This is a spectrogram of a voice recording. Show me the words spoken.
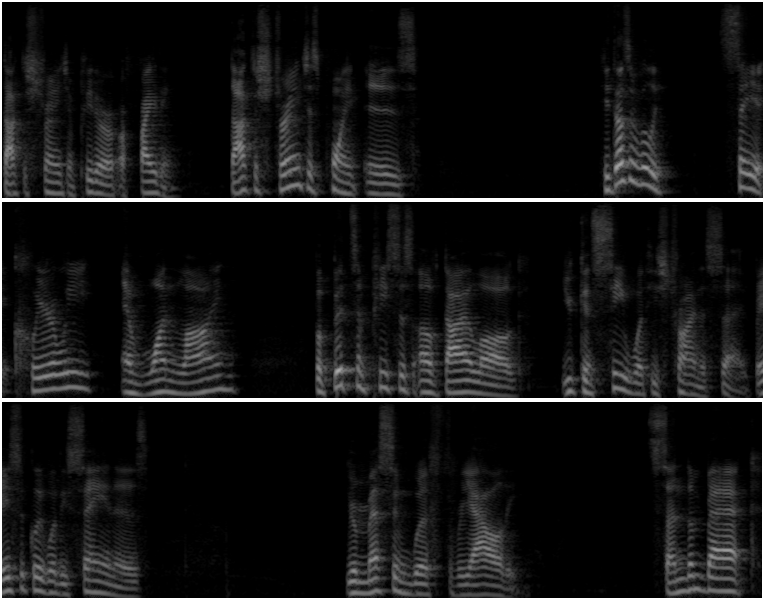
Doctor Strange and Peter are fighting Doctor Strange's point is he doesn't really say it clearly in one line, but bits and pieces of dialogue, you can see what he's trying to say. Basically, what he's saying is you're messing with reality. Send them back.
